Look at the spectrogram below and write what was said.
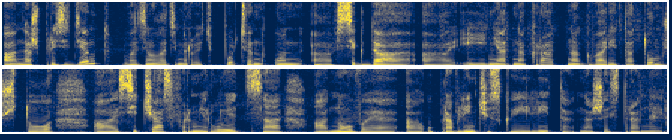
А наш президент Владимир Владимирович Путин, он а, всегда а, и неоднократно говорит о том, что а, сейчас формируется а, новая а, управленческая элита нашей страны.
